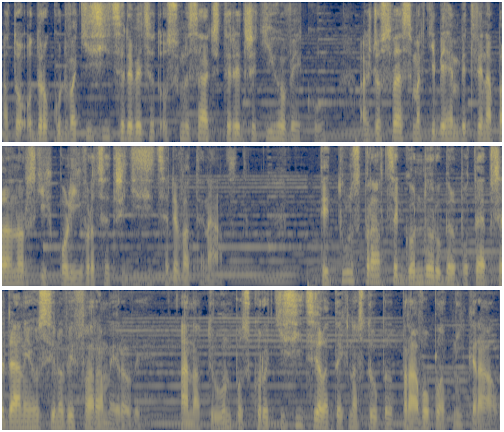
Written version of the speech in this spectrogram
a to od roku 2984 třetího věku až do své smrti během bitvy na Pelnorských polích v roce 3019. Titul správce Gondoru byl poté předán jeho synovi Faramirovi a na trůn po skoro tisíci letech nastoupil právoplatný král.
